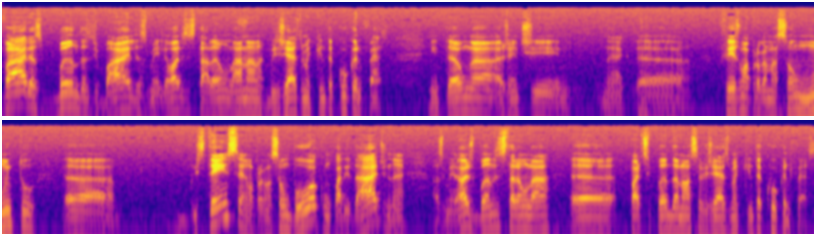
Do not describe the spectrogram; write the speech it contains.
várias bandas de baile, as melhores estarão lá na 25ª Cookan Fest. Então a, gente né, uh, fez uma programação muito uh, extensa, uma programação boa, com qualidade, né? As melhores bandas estarão lá participando da nossa 25ª Cooking Fest.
